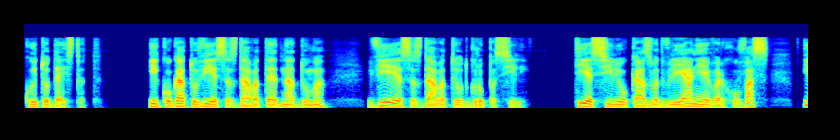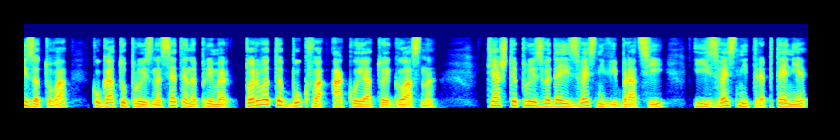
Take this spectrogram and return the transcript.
които действат. И когато вие създавате една дума, вие я създавате от група сили. Тия сили оказват влияние върху вас и за това, когато произнесете, например, първата буква А, която е гласна, тя ще произведе известни вибрации и известни трептения,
